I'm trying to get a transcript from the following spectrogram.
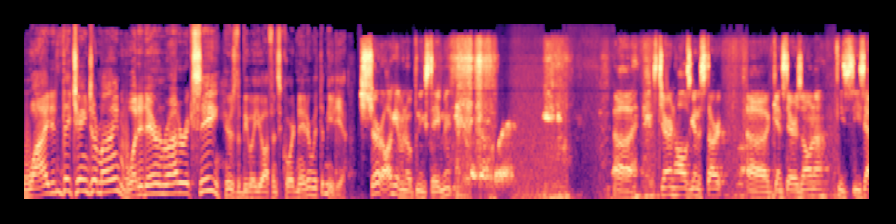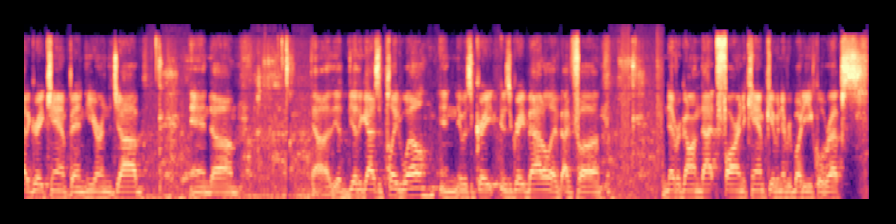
Why didn't they change their mind? What did Aaron Roderick see? Here's the BYU offense coordinator with the media. Sure, I'll give an opening statement. Uh, Jaren Hall is going to start uh, against Arizona. He's he's had a great camp and he earned the job. And um, uh, the, the, other guys have played well, and it was a great it was a great battle. I've, I've uh, never gone that far into camp, giving everybody equal reps.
